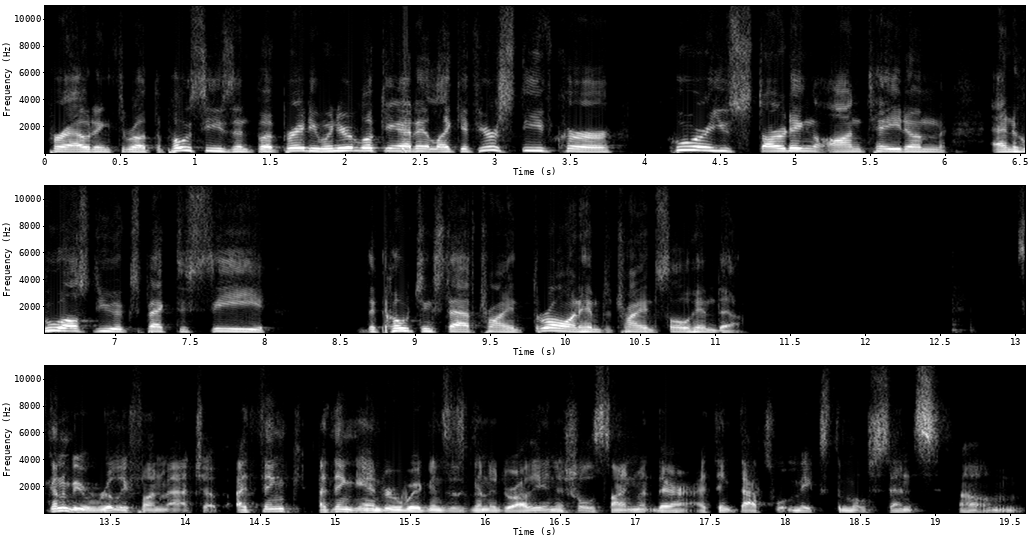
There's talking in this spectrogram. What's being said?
per outing throughout the postseason. But Brady, when you're looking at it, like if you're Steve Kerr, who are you starting on Tatum, and who else do you expect to see the coaching staff try and throw on him to try and slow him down? It's going to be a really fun matchup. I think I think Andrew Wiggins is going to draw the initial assignment there. I think that's what makes the most sense. Um,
